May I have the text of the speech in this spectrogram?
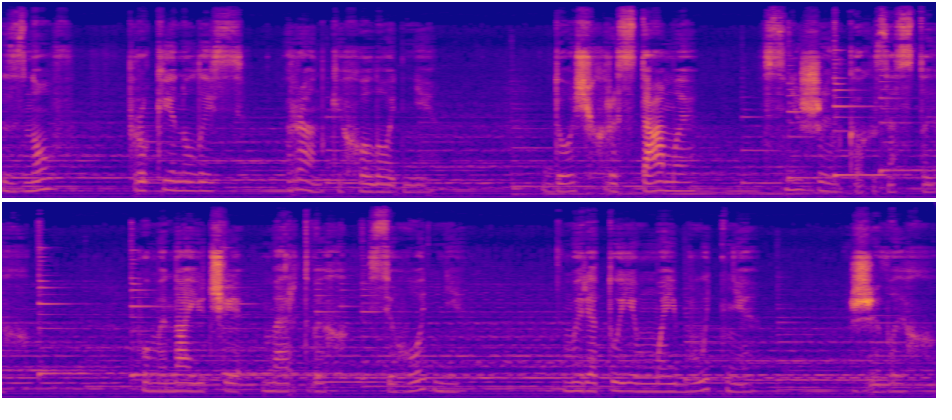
Знов прокинулись ранки холодні, дощ хрестами в сніжинках застиг, поминаючи мертвих сьогодні, ми рятуємо майбутнє живих.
